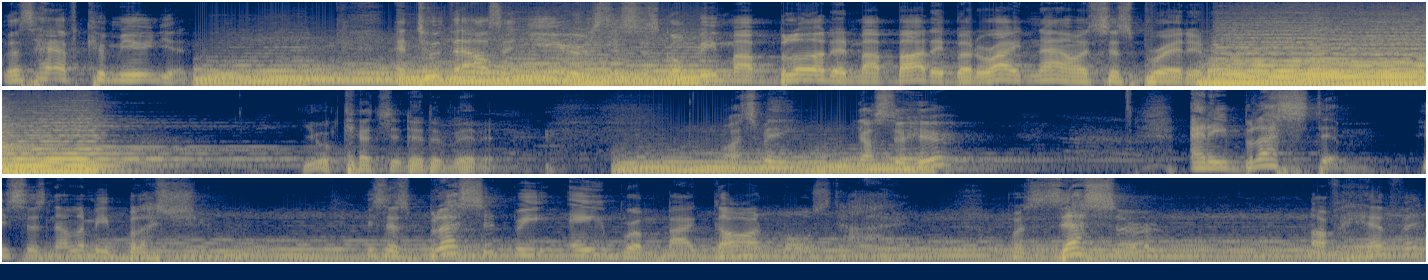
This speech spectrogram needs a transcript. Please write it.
Let's have communion. In 2,000 years, this is going to be my blood and my body, but right now it's just bread and wine. You'll catch it in a minute. Watch me. Y'all still here? And he blessed him. He says, Now let me bless you. He says, Blessed be Abram by God Most High, possessor of heaven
